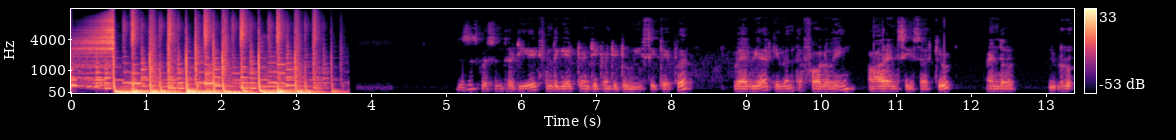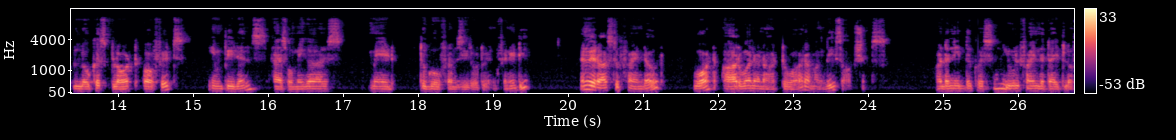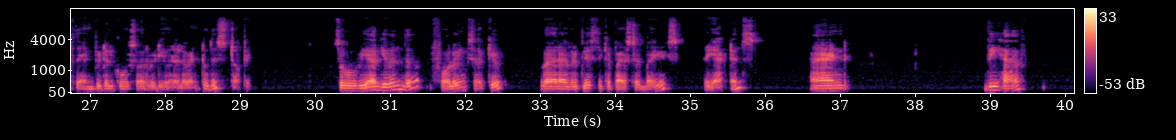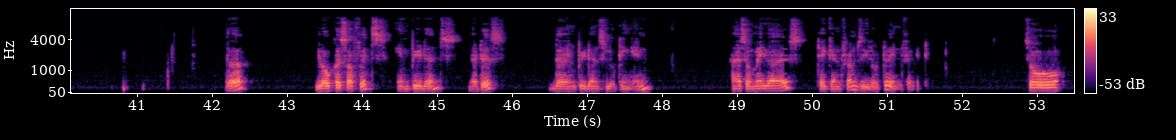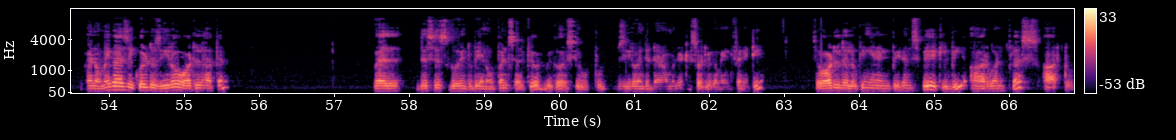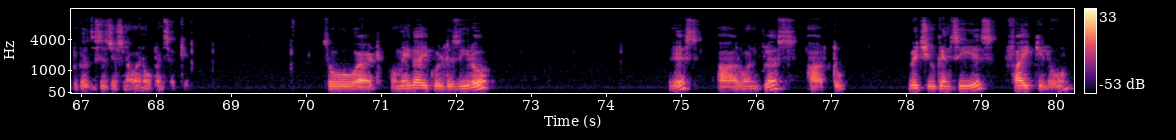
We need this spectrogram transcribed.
This is question 38 from the GATE 2022 EC paper where we are given the following RNC circuit and the locus plot of its impedance as omega is made to go from 0 to infinity and we are asked to find out what R1 and R2 are among these options. Underneath the question you will find the title of the NPTEL course or video relevant to this topic. So we are given the following circuit where I have replaced the capacitor by its reactance and we have the locus of its impedance that is the impedance looking in as omega is taken from 0 to infinity. So when omega is equal to 0 what will happen? Well this is going to be an open circuit because you put 0 in the denominator so it will become infinity. So what will the looking in impedance be? It will be R1 plus R2 because this is just now an open circuit. So at omega equal to 0 is R1 plus R2 which you can see is 5 kilo ohm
